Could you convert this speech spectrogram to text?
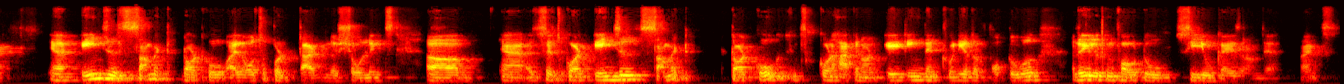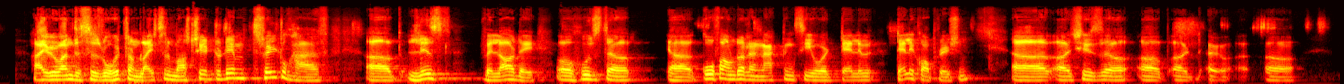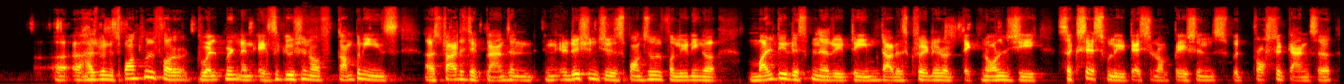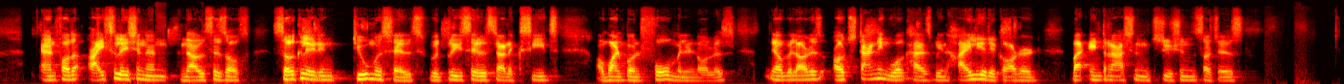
uh, angelsummit.co. I'll also put that in the show links. Um, uh, so it's called angelsummit.co. It's going to happen on 18th and 20th of October. Really looking forward to see you guys around there. Thanks. Hi, everyone. This is Rohit from Life Self Mastery. Today, I'm thrilled to have uh, Liz Velarde, uh, who's the uh, co-founder and acting CEO at Delee. Uh, uh, she's a, a, a, uh, uh, has been responsible for development and execution of companies' uh, strategic plans. And in addition, she's responsible for leading a multidisciplinary team that has created a technology successfully tested on patients with prostate cancer and for the isolation and analysis of circulating tumor cells with pre-sales that exceeds uh, $1.4 million. Now, Velarde's outstanding work has been highly regarded by international institutions such as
